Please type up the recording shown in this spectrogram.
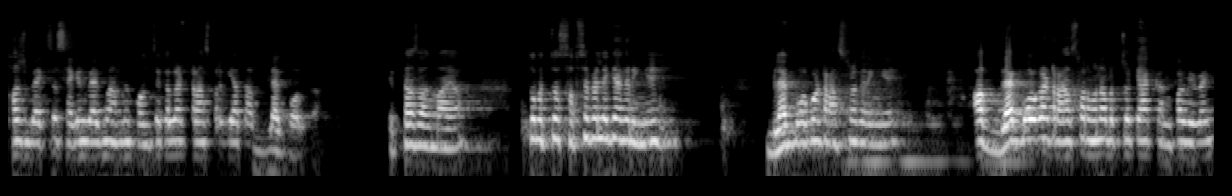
फ़र्स्ट बैग से सेकंड बैग में हमने कौन से कलर ट्रांसफ़र किया था? ब्लैक बॉल का। इतना समझ में आया? तो बच्चों, सबसे पहले क्या करेंगे? ब्लैक बॉल को ट्रांसफ़र करेंगे। अब ब्लैक बॉल का ट्रांसफ़र होना बच्चों, क्या कंफर्म इवेंट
